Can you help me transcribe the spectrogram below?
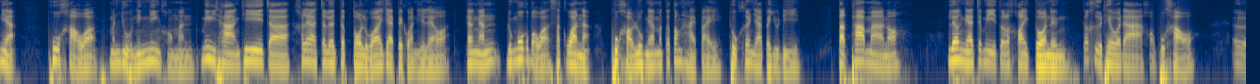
เนี่ยภูเขาอะมันอยู่นิ่งๆของมัน ไม่มีทางที่จะเขาเรียกเจริญเติบโตหรือว่าใหญ่ไปกว่านี้แล้วอะดังนั้นลุงโง่ก็บอกว่าสักวันอะภูเขาลูกนี้มันก็ต้องหายไปถูกเคลื่อนย้ายไปอยู่ดี ตัดภาพมาเนาะเรื่องนี้จะมีตัวละครอีกตัวหนึ่งก็คือเทวดาของภูเขา เออ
